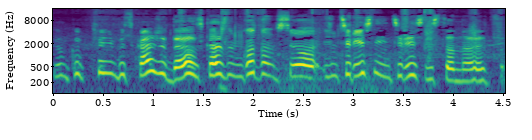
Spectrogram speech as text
Ну, как кто-нибудь скажет, да, с каждым годом все интереснее и интереснее становится.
